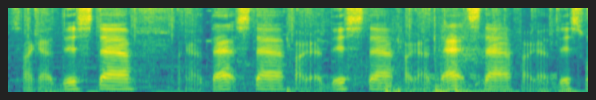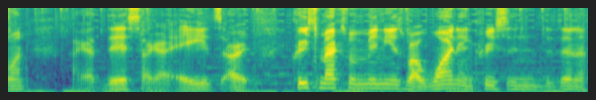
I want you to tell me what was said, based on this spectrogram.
So I got this staff, I got that staff. I got this staff. I got that staff. I got this one. I got this. I got aids. All right. Increase maximum minions by one. Increasing then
